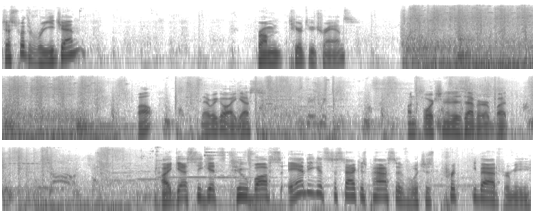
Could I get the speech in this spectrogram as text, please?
Just with regen from tier 2 trans. Well, there we go, I guess. Unfortunate as ever, but I guess he gets two buffs and he gets to stack his passive, which is pretty bad for me.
